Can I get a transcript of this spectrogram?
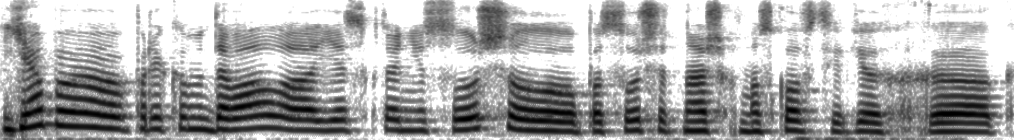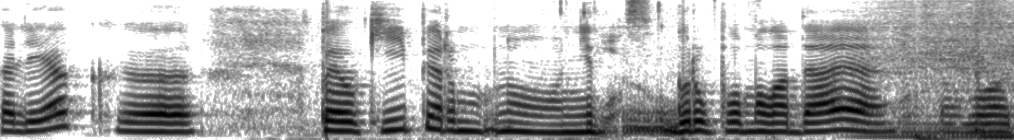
Я бы порекомендовала, если кто не слушал, послушать наших московских э, коллег. Keeper, ну, группа молодая. Вот.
